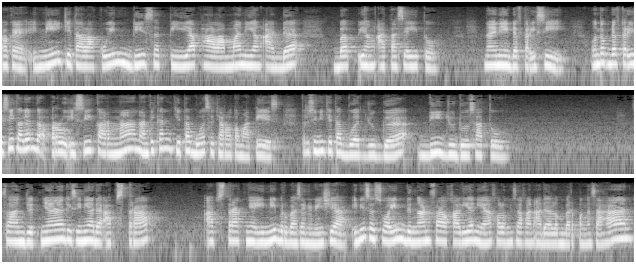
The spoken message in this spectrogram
Oke, ini kita lakuin di setiap halaman yang ada bab yang atasnya itu. Nah ini daftar isi. Untuk daftar isi kalian nggak perlu isi karena nanti kan kita buat secara otomatis. Terus ini kita buat juga di judul satu. Selanjutnya di sini ada abstrak. Abstraknya ini berbahasa Indonesia. Ini sesuaiin dengan file kalian ya. Kalau misalkan ada lembar pengesahan,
